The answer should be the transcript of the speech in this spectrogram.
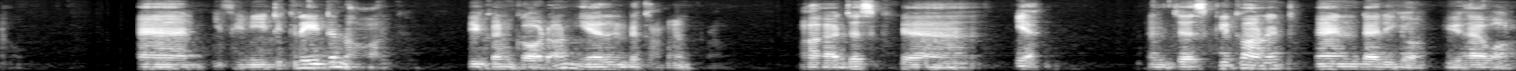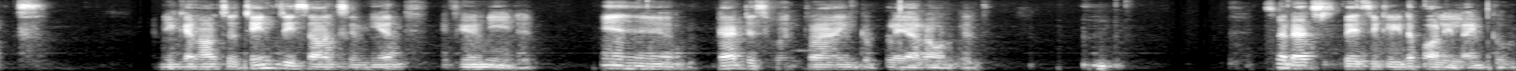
now. And if you need to create an arc you can go down here in the command uh, just uh, yeah. And just click on it and there you go. You have arcs. You can also change these arcs in here if you need it yeah, that is what trying to play around with. So that's basically the polyline tool.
